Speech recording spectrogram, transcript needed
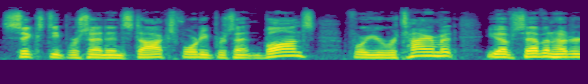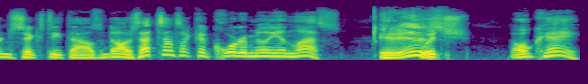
60% in stocks, 40% in bonds for your retirement, you have $760,000. That sounds like a quarter million less, It is. which, okay,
